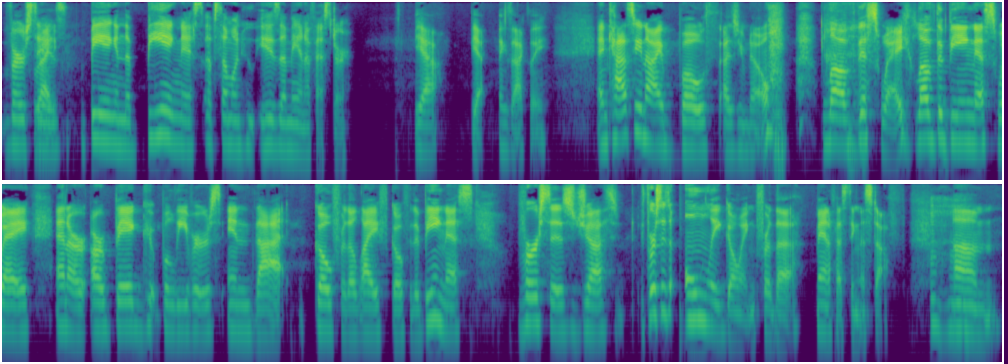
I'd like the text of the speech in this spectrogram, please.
versus right. being in the beingness of someone who is a manifester. Yeah. Yeah, exactly. And Cassie and I both, as you know, love this way, love the beingness way, and are are big believers in that go for the life, go for the beingness, versus just versus only going for the manifesting the stuff. Mm-hmm. Um,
